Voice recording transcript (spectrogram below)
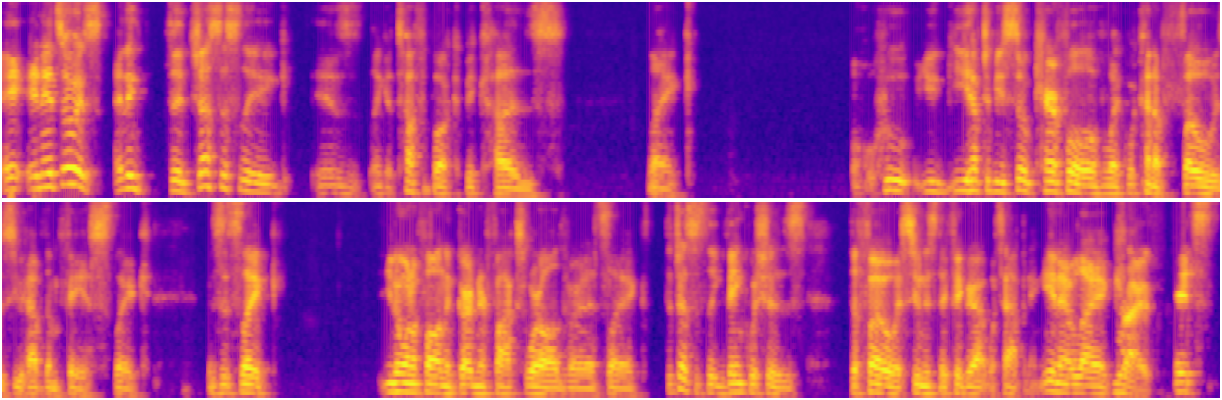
and it's always, I think the Justice League is like a tough book because, like, who you you have to be so careful of like what kind of foes you have them face. Like, it's just like you don't want to fall in the Gardner Fox world where it's like the Justice League vanquishes the foe as soon as they figure out what's happening. You know, like right it's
